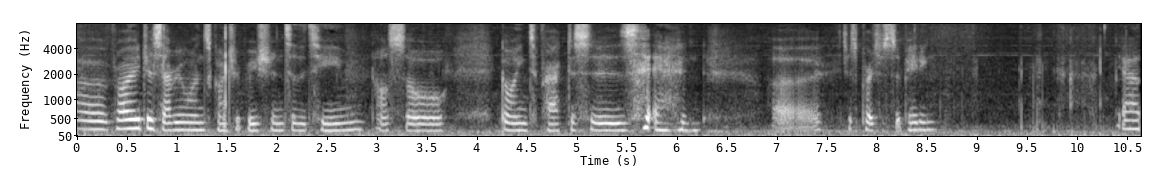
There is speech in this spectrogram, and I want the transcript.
Uh, probably just everyone's contribution to the team. Also, going to practices and uh, just participating. Yeah,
